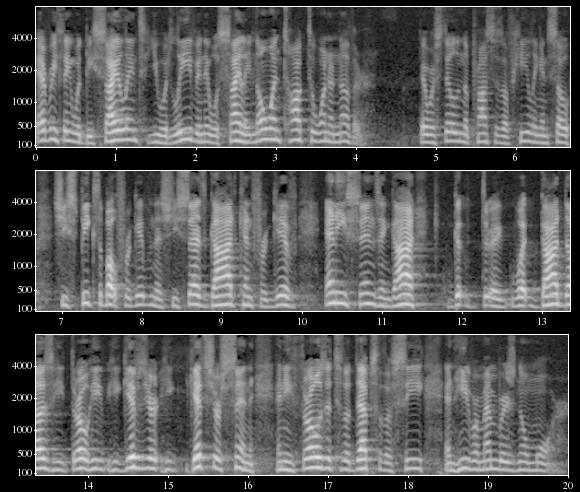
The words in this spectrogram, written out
everything would be silent, you would leave, and it was silent. No one talked to one another. They were still in the process of healing. And so she speaks about forgiveness. She says God can forgive any sins, and God uh, what God does, he throw he, he gives your he gets your sin and he throws it to the depths of the sea and he remembers no more.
